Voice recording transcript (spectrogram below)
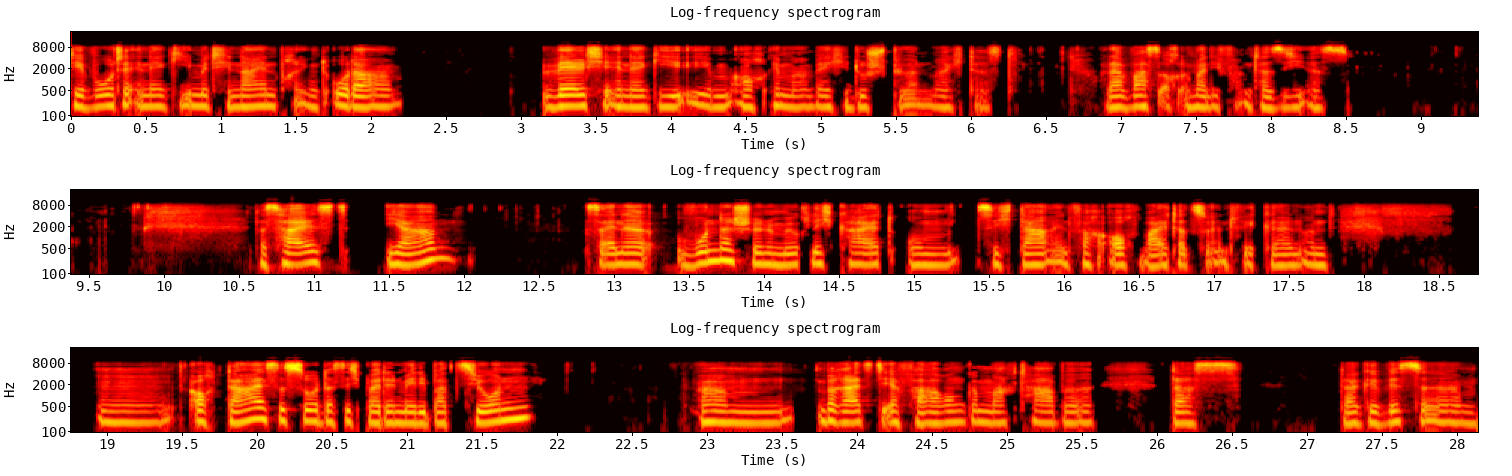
devote Energie mit hineinbringt oder welche Energie eben auch immer, welche du spüren möchtest oder was auch immer die Fantasie ist. Das heißt, ja, ist eine wunderschöne Möglichkeit, um sich da einfach auch weiterzuentwickeln. Und mh, mm, auch da ist es so, dass ich bei den Meditationen ähm, bereits die Erfahrung gemacht habe, dass da gewisse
